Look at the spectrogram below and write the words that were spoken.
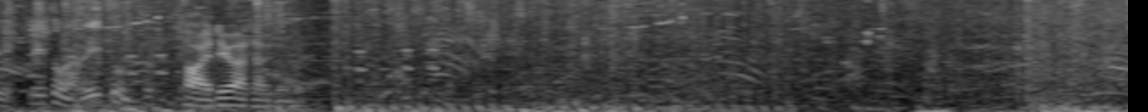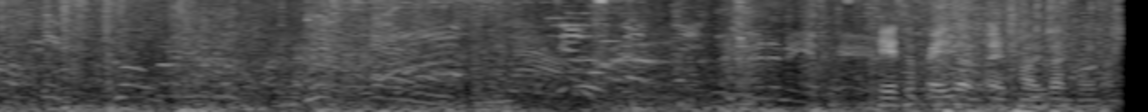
เตะที่ตรงไหนที่สุดถอยดีกว่าถอยดีกว่าเทสเปซก่อนไอ้ยถอยก่อนถอยก่อน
